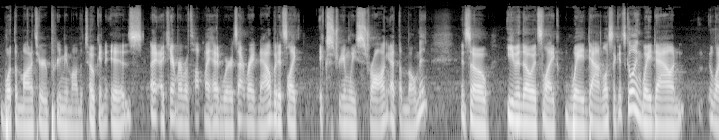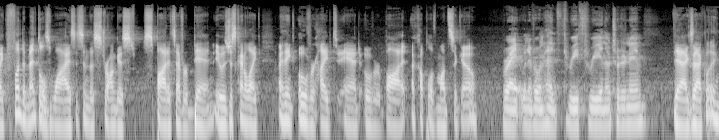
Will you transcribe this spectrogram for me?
what the monetary premium on the token is. I, I, can't remember off the top of my head where it's at right now, but it's like extremely strong at the moment. And so even though it's like way down, looks like it's going way down, like fundamentals wise, it's in the strongest spot it's ever been. It was just kind of like I think overhyped and overbought a couple of months ago. Right, when everyone had three three in their Twitter name. Yeah, exactly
